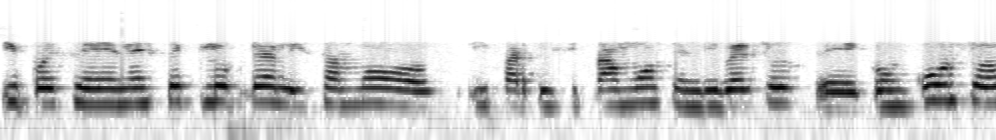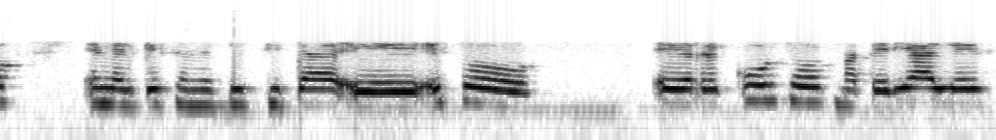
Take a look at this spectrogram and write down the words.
y pues en este club realizamos y participamos en diversos eh, concursos en el que se necesita eh, esos recursos, materiales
